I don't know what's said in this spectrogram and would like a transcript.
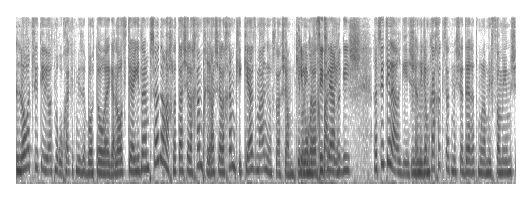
לא רציתי להיות מרוחקת מזה באותו רגע, לא רציתי להגיד להם, בסדר, החלטה שלכם, בחירה שלכם, כי, כי אז מה אני עושה שם? כאילו, כאילו רצית להרגיש? לי. רציתי להרגיש, mm-hmm. אני גם ככה קצת משדרת מולם לפעמים, ש,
